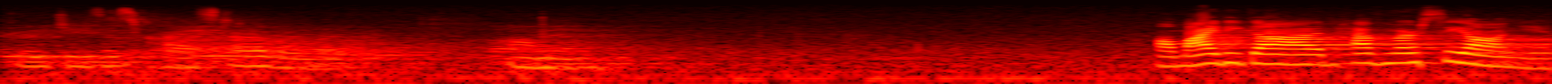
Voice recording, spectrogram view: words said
Through Jesus Christ our Lord. Amen. Almighty God, have mercy on you.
